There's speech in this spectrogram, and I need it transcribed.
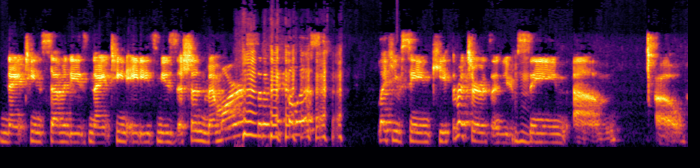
1970s, 1980s musician memoirs that have hit the list. Like you've seen Keith Richards and you've mm-hmm. seen, um, oh,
